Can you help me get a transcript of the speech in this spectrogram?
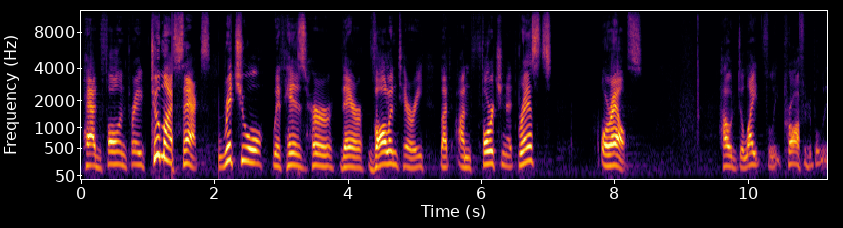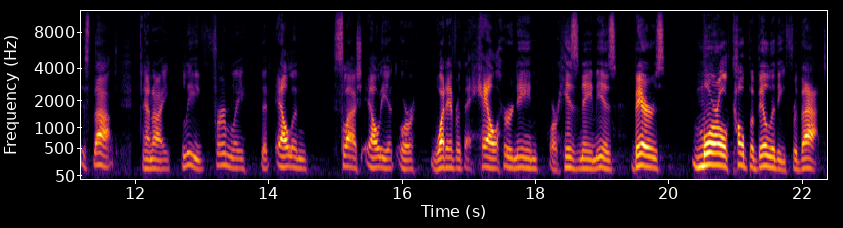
had fallen prey to my sex. Ritual with his, her, their voluntary but unfortunate breasts or else. How delightfully profitable is that? And I believe firmly that Ellen slash Elliot or whatever the hell her name or his name is bears moral culpability for that.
